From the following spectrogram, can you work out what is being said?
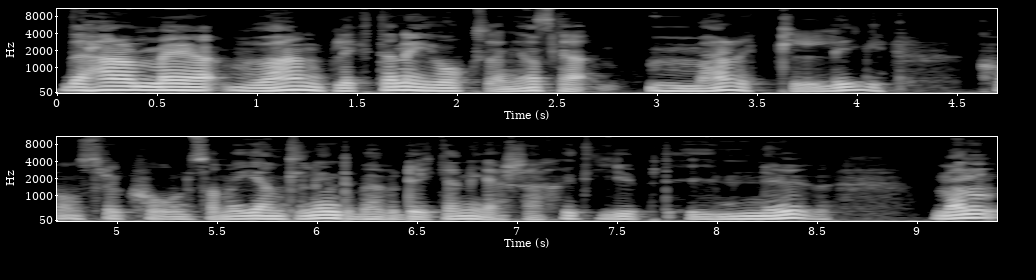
Det här med värnplikten är ju också en ganska märklig konstruktion som vi egentligen inte behöver dyka ner särskilt djupt i nu. Men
